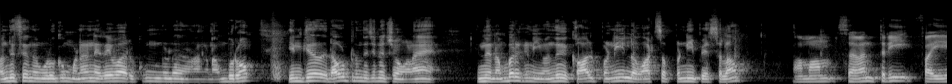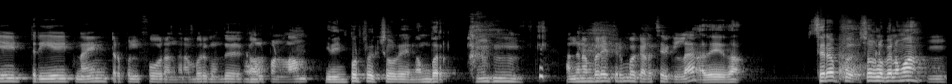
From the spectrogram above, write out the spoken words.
வந்து சேர்ந்தவங்களுக்கும் மன நிறைவா இருக்கும்னு நாங்க நம்புறோம். இன்கேஸ் டவுட் இருந்துச்சுன்னு வச்சுக்கோங்களேன் இந்த நம்பருக்கு நீ வந்து கால் பண்ணி இல்ல வாட்ஸ்அப் பண்ணி பேசலாம். ஆமாம். Seven three five eight three eight nine triple four அந்த நம்பருக்கு வந்து கால் பண்ணலாம். இது இம்பர்ஃபெக்ட் ஷோடைய நம்பர். அந்த நம்பரே திரும்ப கிடைச்சிருக்குல்ல? அதே தான் சிறப்பு. ஷோக்கில் போயிடலாமா? ம்.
